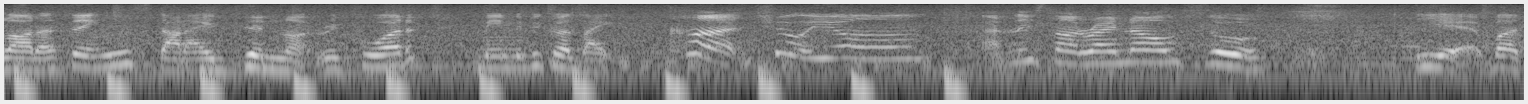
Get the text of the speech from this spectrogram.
lot of things that I did not record mainly because I can't show you at least not right now so yeah but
